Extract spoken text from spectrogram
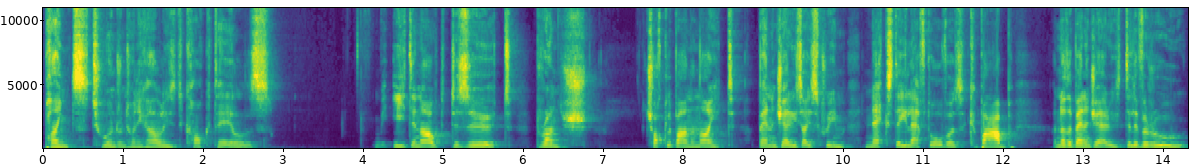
Pints, 220 calories, cocktails, eating out, dessert, brunch, chocolate bar night, Ben and Jerry's ice cream, next day leftovers, kebab, another Ben and Jerry's, Deliveroo,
